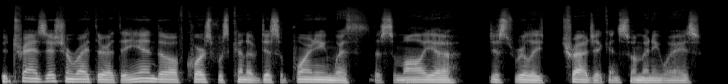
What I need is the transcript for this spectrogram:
The transition right there at the end, though, of course, was kind of disappointing with the Somalia, just really tragic in so many ways.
